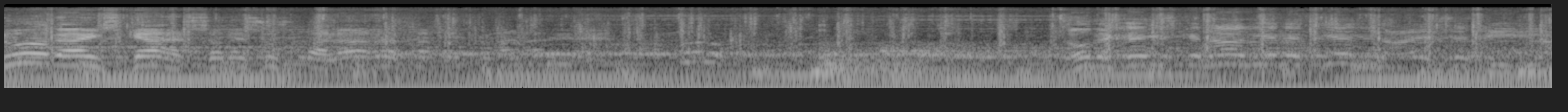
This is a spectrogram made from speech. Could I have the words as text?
No hagáis caso de sus palabras arrogantesas. No dejéis que nadie defienda a ese vista.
